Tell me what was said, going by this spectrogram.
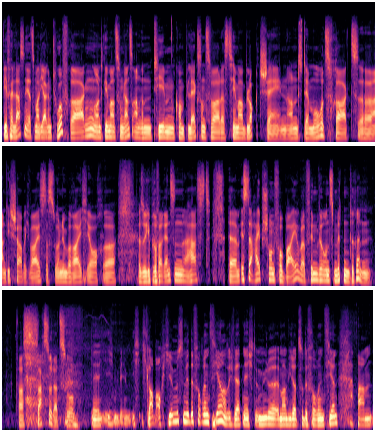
Wir verlassen jetzt mal die Agenturfragen und gehen mal zum ganz anderen Themenkomplex und zwar das Thema Blockchain. Und der Moritz fragt äh, an dich, Schab, ich weiß, dass du in dem Bereich auch äh, persönliche Präferenzen hast. Ähm, ist der Hype schon vorbei oder finden wir uns mittendrin? Was sagst du dazu? Äh, ich, ich, ich glaube, auch hier müssen wir differenzieren. Also ich werde nicht müde, immer wieder zu differenzieren. Ähm,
